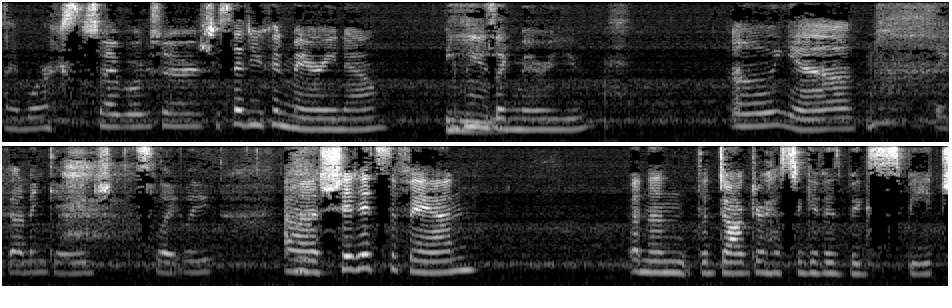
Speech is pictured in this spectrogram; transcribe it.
Cyborgs. cyborgs are. She said you can marry now. He's like, marry you. Oh, yeah. They got engaged slightly. Uh, shit hits the fan. And then the doctor has to give his big speech.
